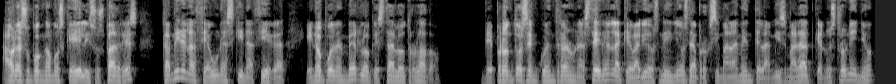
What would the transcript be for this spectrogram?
Ahora supongamos que él y sus padres caminan hacia una esquina ciega y no pueden ver lo que está al otro lado. De pronto se encuentran una escena en la que varios niños de aproximadamente la misma edad que nuestro niño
